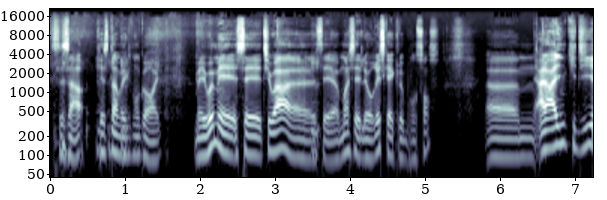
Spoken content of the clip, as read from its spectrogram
C'est ça, qu'est-ce qu'un vêtement correct? Mais oui, mais c'est, tu vois, euh, c'est, euh, moi, c'est le risque avec le bon sens. Euh, alors Aline qui dit,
